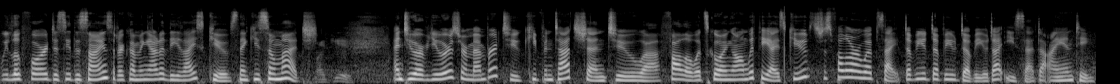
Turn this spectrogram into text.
We look forward to see the signs that are coming out of these ice cubes. Thank you so much. Thank you. And to our viewers, remember to keep in touch and to uh, follow what's going on with the ice cubes. Just follow our website, www.esa.int.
